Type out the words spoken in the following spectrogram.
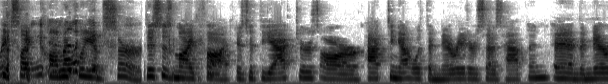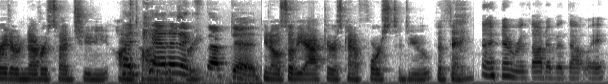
it's like comically absurd. This is my thought: is that the actors are acting out what the narrator says happened, and the narrator never said she Head untied canon the tree. accepted. You know, so the actor is kind of forced to do the thing. I never thought of it that way.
